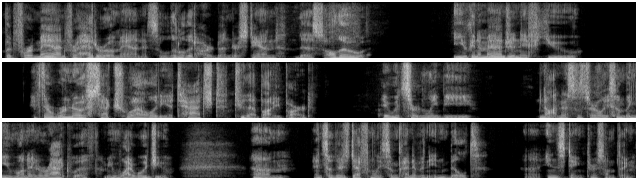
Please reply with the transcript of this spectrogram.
but for a man, for a hetero man, it's a little bit hard to understand this. Although you can imagine if you if there were no sexuality attached to that body part, it would certainly be not necessarily something you want to interact with. I mean, why would you? Um, and so there's definitely some kind of an inbuilt uh, instinct or something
